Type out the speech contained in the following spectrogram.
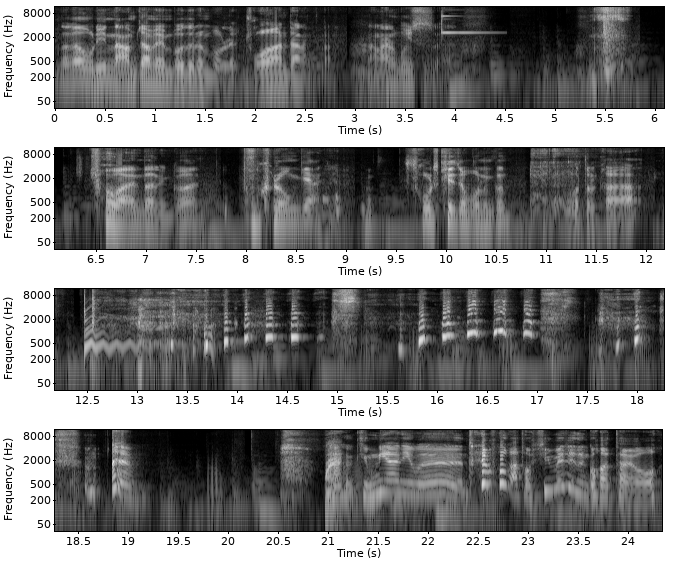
너가 우리 남자 멤버들은 원래 좋아한다는 거난 알고 있어 좋아한다는 건 부끄러운 게 아니야 솔직해져 보는 건 어떨까? 김리아님은 탈모가 더 심해지는 것 같아요.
